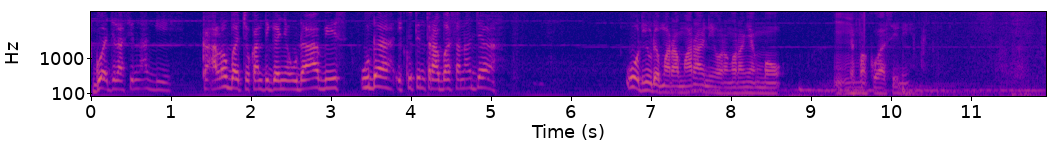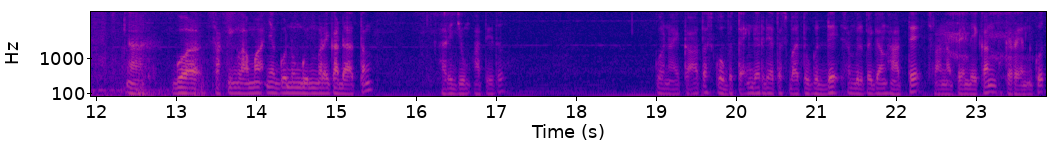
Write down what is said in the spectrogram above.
Gue jelasin lagi. Kalau bacokan tiganya udah habis udah ikutin terabasan aja. Wow dia udah marah-marah nih orang-orang yang mau evakuasi nih. Nah, gua saking lamanya gue nungguin mereka datang hari Jumat itu. Gua naik ke atas, gue betengger di atas batu gede sambil pegang HT, celana pendekan, pakai raincoat.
